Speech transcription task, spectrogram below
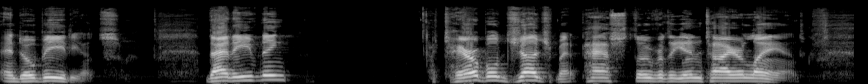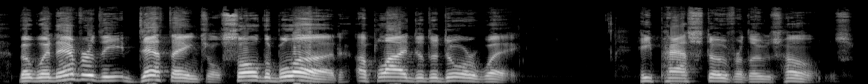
and obedience. That evening, a terrible judgment passed over the entire land. But whenever the death angel saw the blood applied to the doorway, he passed over those homes.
